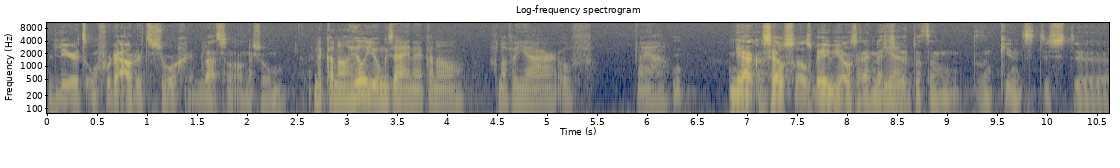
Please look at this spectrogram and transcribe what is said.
leert om voor de ouder te zorgen in plaats van andersom. En dat kan al heel jong zijn, hè? kan al vanaf een jaar of, nou ja, Ja, het kan zelfs als baby al zijn dat, Ja. je, dat, een, dat een kind dus de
